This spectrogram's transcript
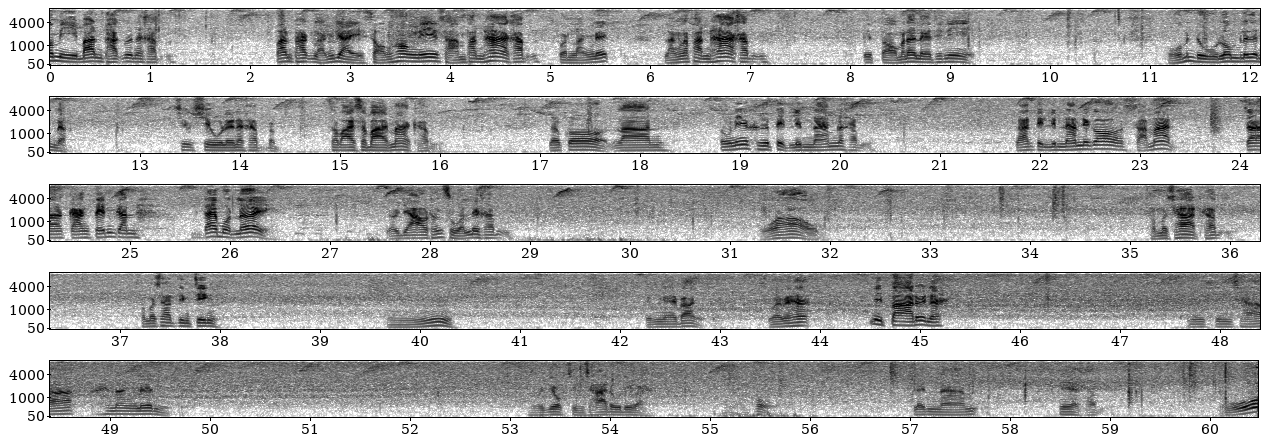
เขามีบ้านพักด้วยนะครับ บ้านพักหลังใหญ่สองห้องนี้สามพันห้าครับ ส่วนหลังเล็ก หลังละพันห้าครับ ติดต่อมาได้เลยที่นี่โหมันดูร่มรื่นแบบชิวๆเลยนะครับ แบบสบายๆมากครับ แล้วก็ลานตรงนี้คือติดริมน้ำนะครับลานติดริมน้ำนี่ก็สามารถจะกางเต็นท์กันได้หมดเลยยาวๆทั้งสวนเลยครับ ว้าว ธรรมชาติครับ ธรรมชาติจริงๆอืมเป็นไงบ้าง สวยไหมฮะ มีปลาด้วยนะ มีชิงช้าให้นั่งเล่นเราโยกชิงช้าดูดีกว่าโอ้โห เล่นน้ำเนี่ยครับ โอ้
